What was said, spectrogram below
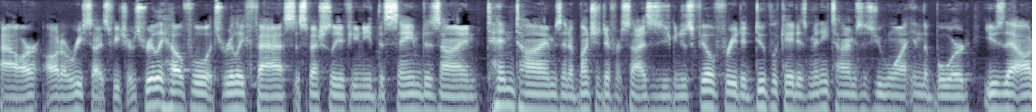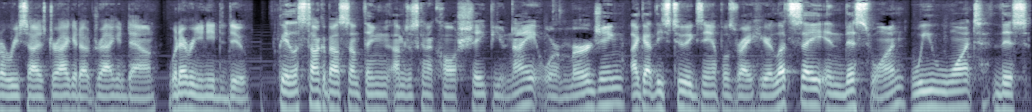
our auto resize feature. It's really helpful, it's really fast, especially if you need the same design 10 times in a bunch of different sizes. You can just feel free to duplicate as many times as you want in the board, use that auto resize, drag it up, drag it down, whatever you need to do. Okay, let's talk about something I'm just gonna call shape unite or merging. I got these two examples right here. Let's say in this one, we want this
